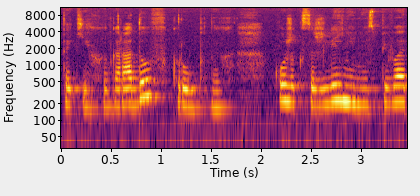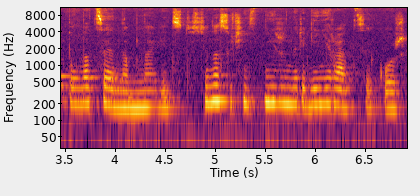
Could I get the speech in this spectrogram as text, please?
таких городов крупных, кожа, к сожалению, не успевает полноценно обновиться. То есть у нас очень снижена регенерация кожи.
